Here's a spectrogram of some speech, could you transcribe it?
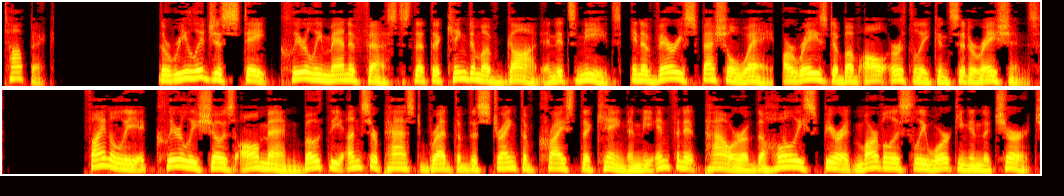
Topic. The religious state clearly manifests that the kingdom of God and its needs, in a very special way, are raised above all earthly considerations. Finally it clearly shows all men both the unsurpassed breadth of the strength of Christ the King and the infinite power of the Holy Spirit marvelously working in the Church.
